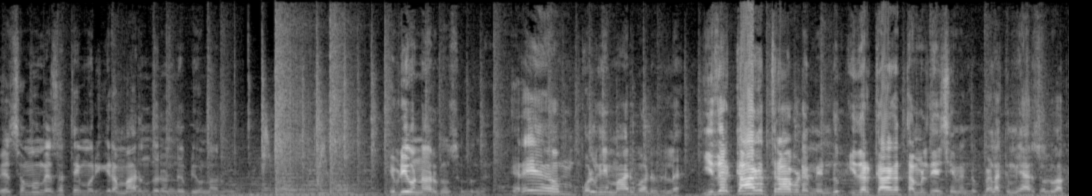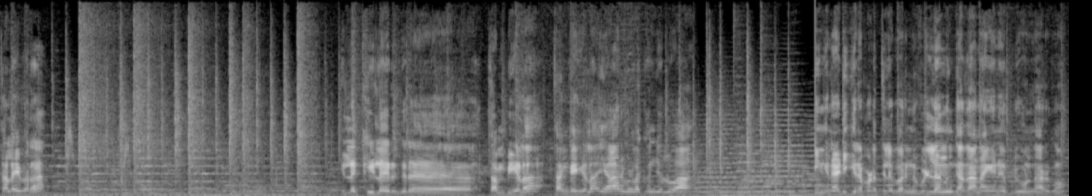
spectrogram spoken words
விஷமும் விஷத்தை முறிக்கிற மருந்து ரெண்டு எப்படி ஒன்றா இருக்கும். எப்படி ஒன்றா இருக்கும் சொல்லுங்கள் நிறைய கொள்கை மாறுபாடு இருக்குல்ல. இதற்காக திராவிடம் வேண்டும் இதற்காக தமிழ் தேசியம் வேண்டும். விளக்கம் யார் சொல்லுவா? தலைவரா? இல்லை கீழே இருக்கிற தம்பிகளா தங்கைகளா? யார் விளக்கம் சொல்லுவா? நீங்கள் நடிக்கிற படத்தில் பாருங்கள் வில்லனும் கதாநாயகனும் எப்படி ஒன்றா இருக்கும்.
